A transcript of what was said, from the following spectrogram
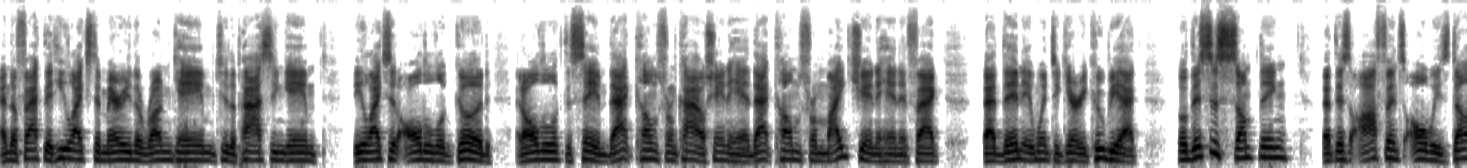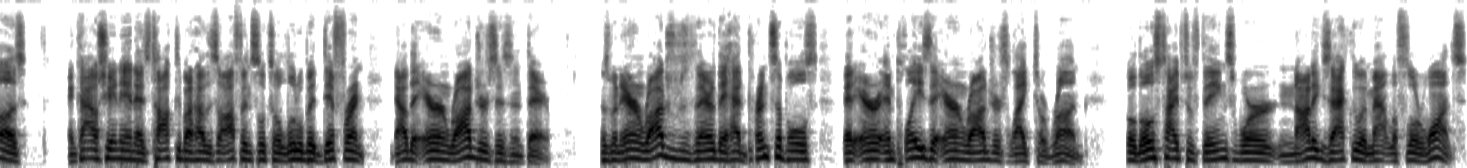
And the fact that he likes to marry the run game to the passing game, he likes it all to look good and all to look the same. That comes from Kyle Shanahan. That comes from Mike Shanahan, in fact, that then it went to Gary Kubiak. So this is something that this offense always does. And Kyle Shanahan has talked about how this offense looks a little bit different now that Aaron Rodgers isn't there. Because when Aaron Rodgers was there, they had principles that Aaron and plays that Aaron Rodgers liked to run. So those types of things were not exactly what Matt LaFleur wants.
